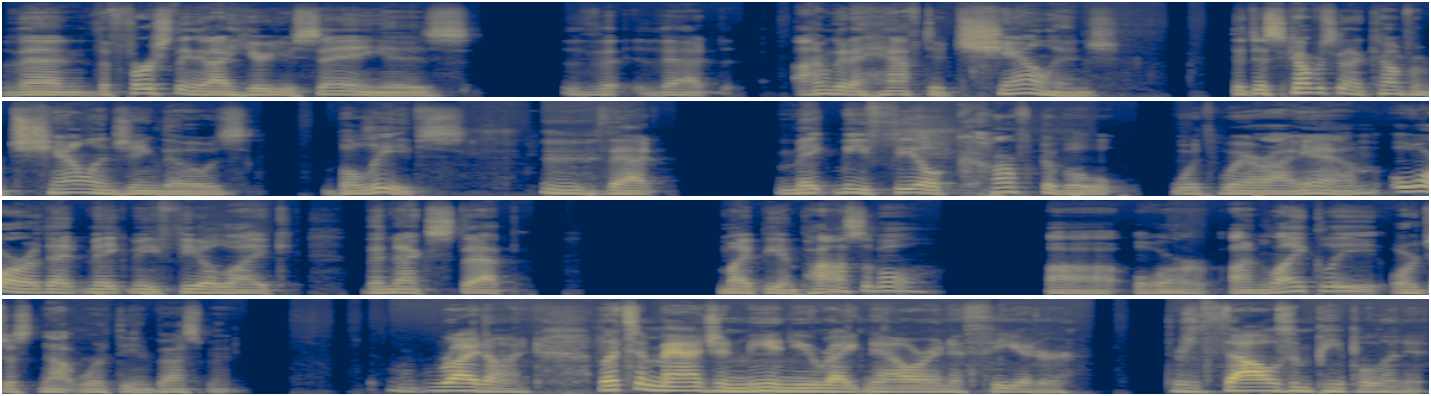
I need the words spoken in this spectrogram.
then the first thing that I hear you saying is th- that I'm going to have to challenge the discomfort is going to come from challenging those beliefs mm. that make me feel comfortable with where I am, or that make me feel like the next step might be impossible, uh, or unlikely, or just not worth the investment. Right on. Let's imagine me and you right now are in a theater. There's a thousand people in it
